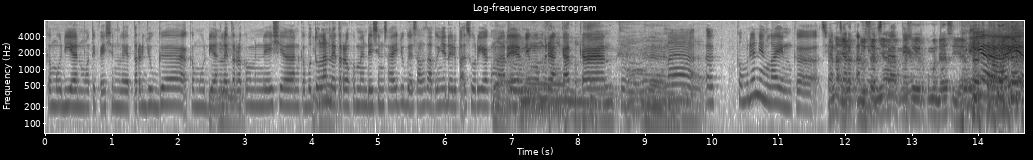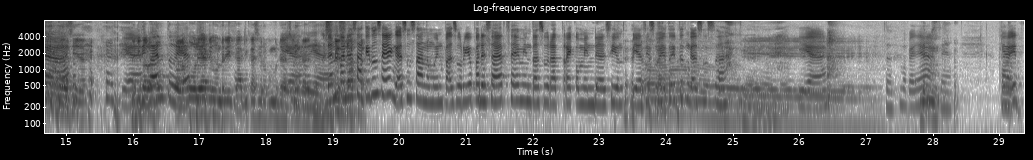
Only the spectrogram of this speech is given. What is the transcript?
Kemudian motivation letter juga, kemudian letter recommendation. Kebetulan letter recommendation saya juga salah satunya dari Pak Surya kemarin yang memberangkatkan. Nah, eh, kemudian yang lain ke Enak ya, syarat-syarat dosennya administratif. ngasih rekomendasi ya. Iya, iya. Ya. Iya. Jadi kalau, Dibantu kalau ya. kuliah di Unrika dikasih rekomendasi udah. Iya. Dan pada saat itu saya nggak susah nemuin Pak Suryo. Pada saat saya minta surat rekomendasi untuk beasiswa itu itu nggak susah. Iya, iya, iya, iya, Iya. iya, iya. Tuh, Makanya. Ya, it-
